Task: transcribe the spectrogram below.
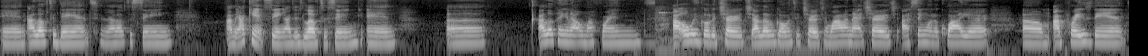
and I love to dance and I love to sing. I mean, I can't sing, I just love to sing. And uh, I love hanging out with my friends. I always go to church. I love going to church. And while I'm at church, I sing on the choir. Um, I praise dance.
